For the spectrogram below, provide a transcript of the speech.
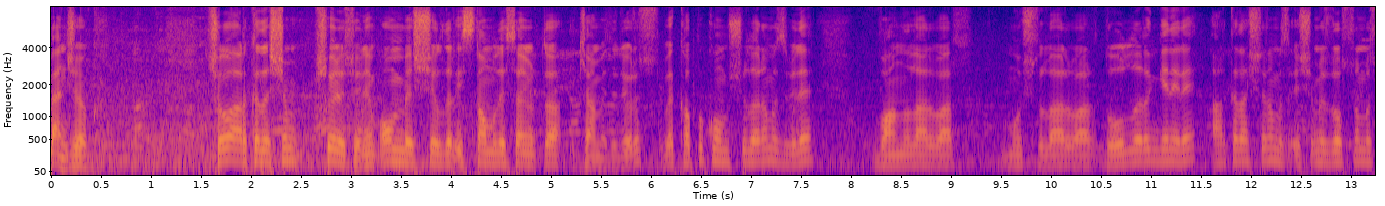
Bence yok. Çoğu arkadaşım şöyle söyleyeyim 15 yıldır İstanbul Esenyurt'ta ikamet ediyoruz ve kapı komşularımız bile Vanlılar var, Muşlular var. Doğuluların geneli arkadaşlarımız, eşimiz, dostumuz.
